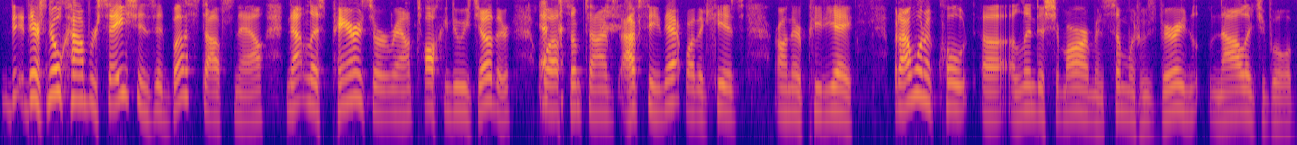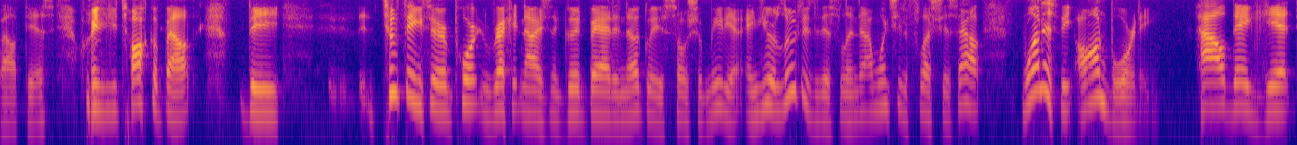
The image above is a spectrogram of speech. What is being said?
There's no conversations at bus stops now, not unless parents are around talking to each other. Well, sometimes I've seen that while the kids are on their PDA. But I want to quote uh, Linda Charmaraman, someone who's very knowledgeable about this. When you talk about the two things that are important recognizing the good, bad, and ugly of social media, and you alluded to this, Linda. I want you to flesh this out. One is the onboarding, how they get,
